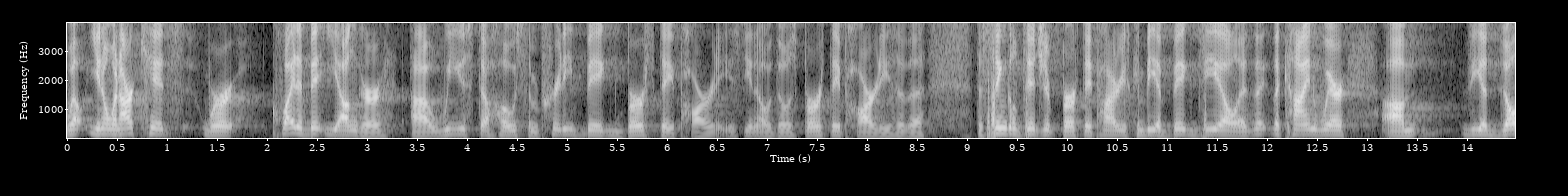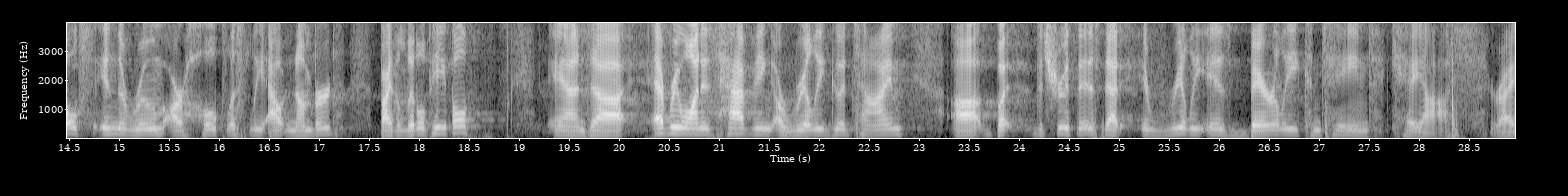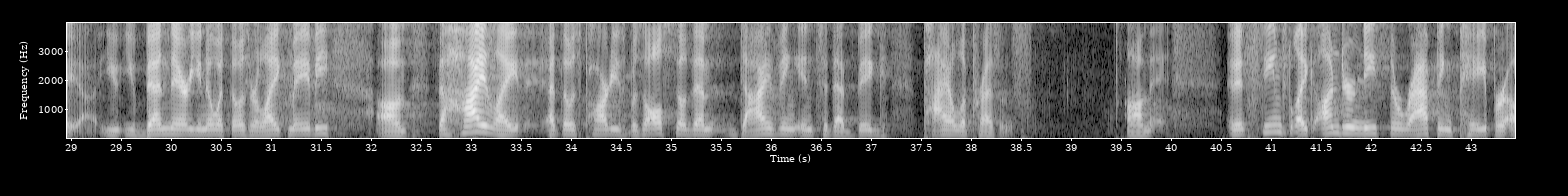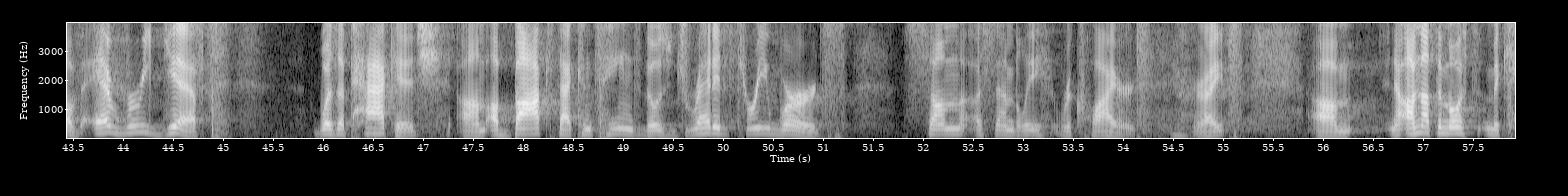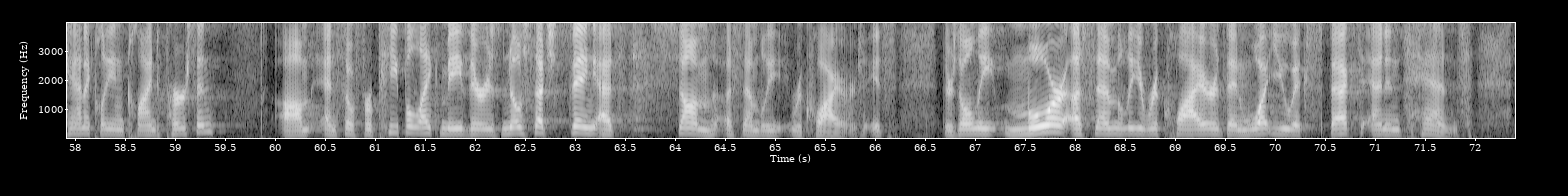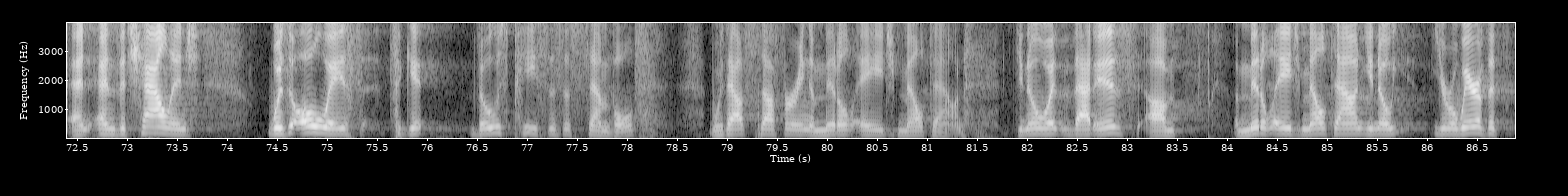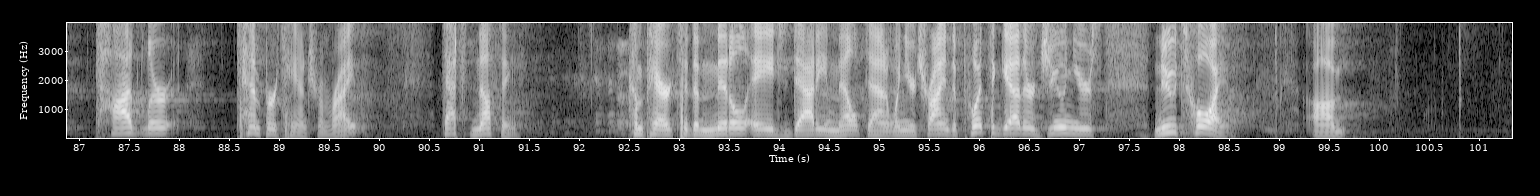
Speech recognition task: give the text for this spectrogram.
well, you know, when our kids were quite a bit younger, uh, we used to host some pretty big birthday parties. You know, those birthday parties are the, the single digit birthday parties can be a big deal, the, the kind where um, the adults in the room are hopelessly outnumbered by the little people, and uh, everyone is having a really good time. Uh, but the truth is that it really is barely contained chaos, right? You, you've been there, you know what those are like, maybe. Um, the highlight at those parties was also them diving into that big pile of presents. Um, and it seems like underneath the wrapping paper of every gift was a package, um, a box that contained those dreaded three words some assembly required, right? Um, now, I'm not the most mechanically inclined person. Um, and so, for people like me, there is no such thing as some assembly required. It's, there's only more assembly required than what you expect and intend. And, and the challenge was always to get those pieces assembled without suffering a middle age meltdown. You know what that is? Um, a middle age meltdown, you know, you're aware of the toddler temper tantrum, right? That's nothing compared to the middle aged daddy meltdown when you're trying to put together Junior's new toy. Um,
